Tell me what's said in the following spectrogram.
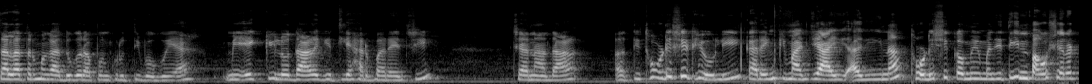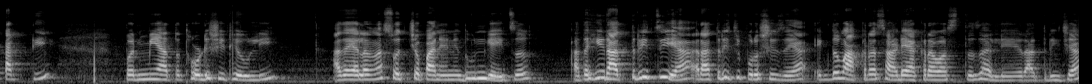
चला तर मग अगोदर आपण कृती बघूया. मी एक किलो डाळ घेतली हरभऱ्याची चना डाळ. ती थोडीशी ठेवली कारण की माझी आई आई ना थोडीशी कमी म्हणजे तीन पावशेरच टाकती. पण मी आता थोडीशी ठेवली. आता याला ना स्वच्छ पाण्याने धुवून घ्यायचं. आता ही रात्रीची या रात्रीची प्रोसेस या एकदम अकरा साडे अकरा वाजता झाले रात्रीच्या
